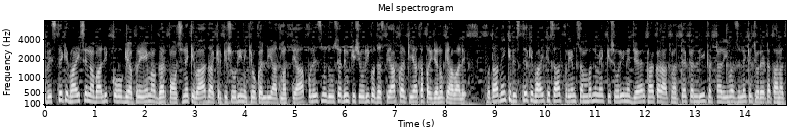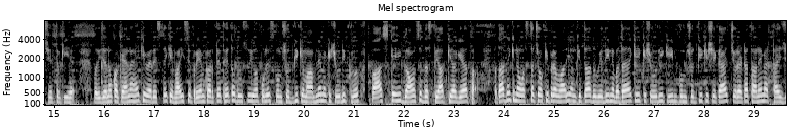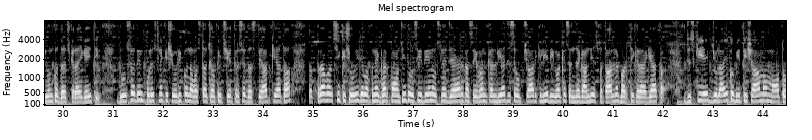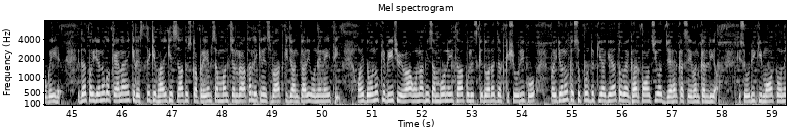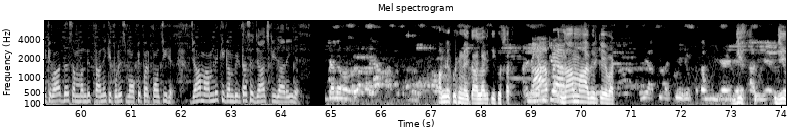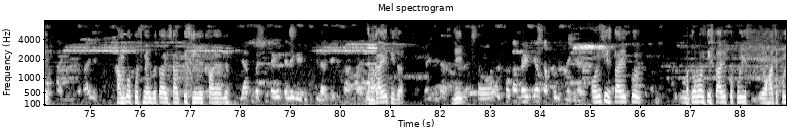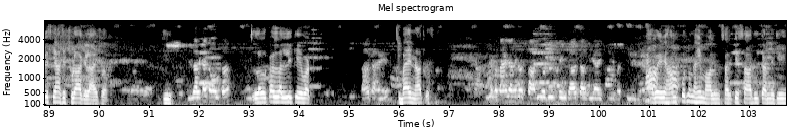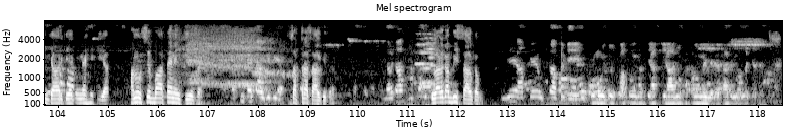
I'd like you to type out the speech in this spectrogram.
रिश्ते के भाई से नाबालिग को हो गया प्रेम, और घर पहुँचने के बाद आखिर किशोरी ने क्यों कर ली आत्महत्या? पुलिस ने दूसरे दिन किशोरी को दस्तियाब कर किया था परिजनों के हवाले। बता दें कि रिश्ते के भाई के साथ प्रेम संबंध में किशोरी ने जहर खाकर आत्महत्या कर ली। घटना रीवा ज़िले के चोरेटा थाना क्षेत्र की है। परिजनों का कहना है कि वह रिश्ते के भाई से प्रेम करते थे तो दूसरी ओर पुलिस गुमशुदगी के मामले में किशोरी को पास के ही गाँव से दस्तयाब किया गया था। बता दें कि नवस्था चौकी प्रभारी अंकिता द्विवेदी ने बताया कि किशोरी की गुमशुदगी की शिकायत चोरेटा थाने में 28 जून को दर्ज कराई गई थी। दूसरे दिन पुलिस ने किशोरी को नवस्था चौकी क्षेत्र से दस्तयाब किया था। सत्रह वर्षीय किशोरी जब अपने घर पहुँची तो उसी दिन उसने जहर का सेवन कर लिया। जिसे उपचार के लिए रीवा के संजय गांधी अस्पताल में भर्ती कराया गया था, जिसकी एक जुलाई को बीती शाम मौत हो गई है। इधर परिजनों का कहना है कि रिश्ते के भाई के साथ उसका प्रेम संबंध चल रहा था, लेकिन इस बात की जानकारी उन्हें नहीं थी। वहीं दोनों के बीच विवाह होना भी संभव नहीं था। पुलिस के द्वारा जब किशोरी को परिजनों के सुपुर्द किया गया तो वह घर पहुँची और जहर का सेवन कर लिया। किशोरी की मौत होने के बाद संबंधित थाने की पुलिस मौके पर पहुँची है, जहाँ मामले की गंभीरता से जाँच की जा रही है। हमने कुछ नहीं कहा लड़की को सर। नाम क्या नाम महावीर केवट ये आपकी बच्ची जो खत्म हुई है जी, हमको कुछ नहीं बताया साहब किस लिए खाया जो आपकी बच्ची कहीं चली गई थी किसी लड़के के साथ? गई थी सर। गई थी ना? जी। तो उसको कब गई थी और कब पुलिस उनतीस तारीख को मतलब उनतीस तारीख को पुलिस वहाँ से पुलिस के यहाँ से छुड़ा के लाए सर। जी। लड़का कौन था? ललका लल्ली के केवट कहाँ का है ये? बैनाथ का। सर। ये बताया जाने का शादी होगी इससे इनकार कर दिया इसलिए बच्ची ने अब हमको तो नहीं मालूम सर कि शादी करने के लिए इनकार किया कि नहीं किया। हम उससे बातें नहीं किए सर। बच्ची साल की थी सत्रह साल की सर। लड़का? लड़का बीस साल का। ये आपके उसका आ,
